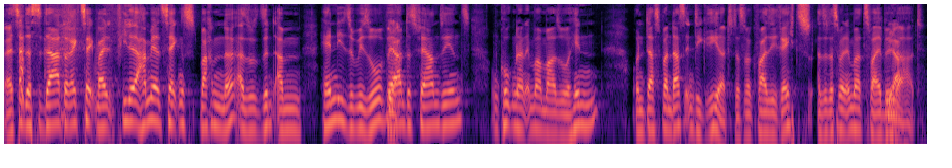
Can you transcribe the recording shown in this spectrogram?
Weißt du, dass du da direkt, Sec- weil viele haben ja Seconds machen, ne, also sind am Handy sowieso während Ja. des Fernsehens und gucken dann immer mal so hin und dass man das integriert, dass man quasi rechts, also dass man immer zwei Bilder Ja. hat.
